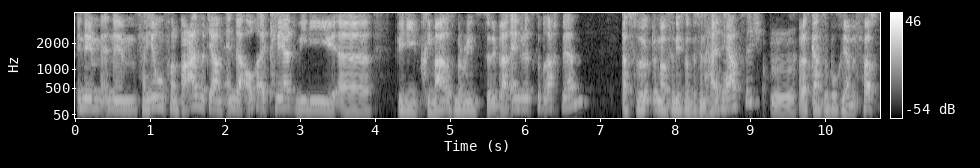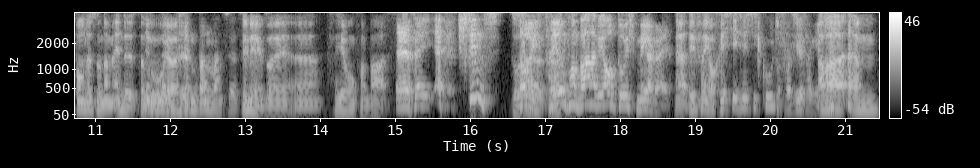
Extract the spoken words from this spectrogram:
in dem in dem Verheerung von Baal wird ja am Ende auch erklärt, wie die äh, wie die Primaris Marines zu den Blood Angels gebracht werden. Das wirkt immer finde ich so ein bisschen halbherzig, weil das ganze Buch ja mit Firstborn ist und am Ende ist dann Im, so im ja dritten Band meinst du jetzt? nee nee bei äh, Verheerung von Baal. Äh, Ver äh, stimmt! So, Sorry, da- Verheerung das- von Bahn habe ich auch durch, mega geil. Ja, den fand ich auch richtig richtig gut. Bevor ich wieder vergesse. Aber ähm,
